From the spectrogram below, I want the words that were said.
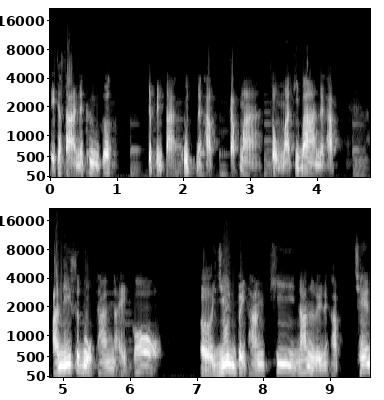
เอกสารนั่นคือก็จะเป็นตาคุดนะครับ กลับมาส่งมาที่บ้านนะครับ อันนี้สะดวกทางไหนก็ ยื่นไปทางที่นั่นเลยนะครับ เช่น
